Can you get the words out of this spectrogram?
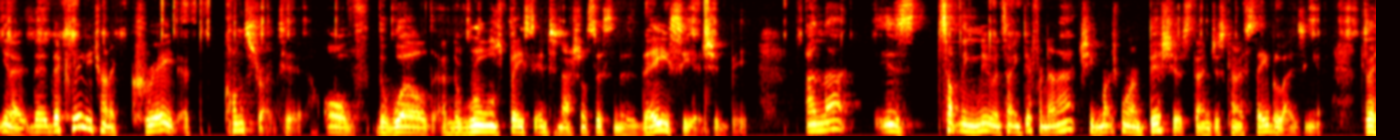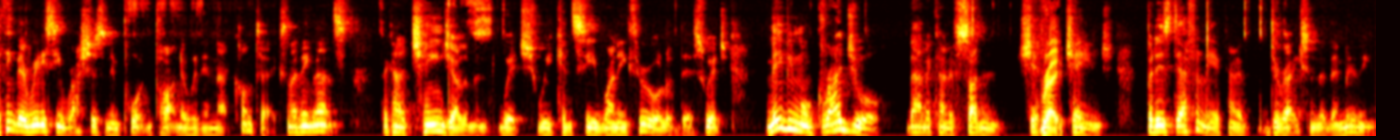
You know, they're, they're clearly trying to create a construct here of the world and the rules-based international system as they see it should be, and that is something new and something different and actually much more ambitious than just kind of stabilizing it. Because i think they really see russia as an important partner within that context. And i think that's the kind of change element which we can see running through all of this which may be more gradual than a kind of sudden shift right. or change but is definitely a kind of direction that they're moving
